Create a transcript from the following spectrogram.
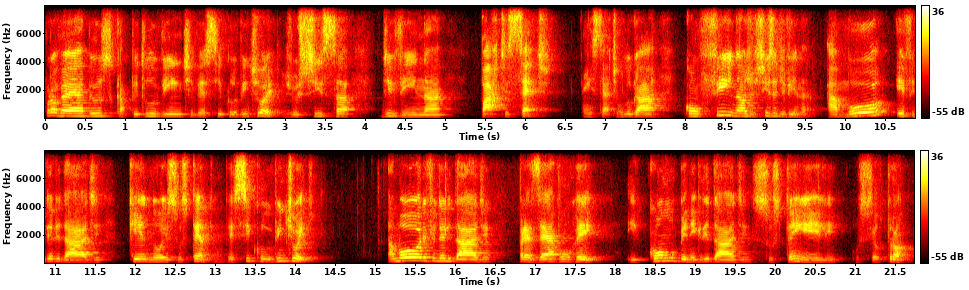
Provérbios, capítulo 20, versículo 28. Justiça divina, parte 7. Em sétimo lugar, confie na justiça divina, amor e fidelidade que nos sustentam. Versículo 28. Amor e fidelidade preservam o rei, e com benignidade sustém ele o seu trono.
